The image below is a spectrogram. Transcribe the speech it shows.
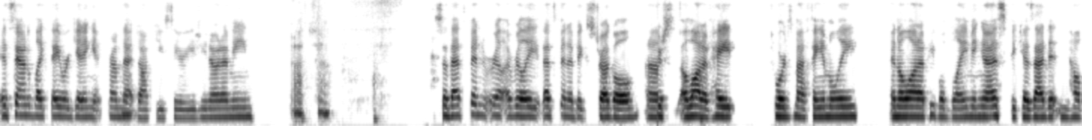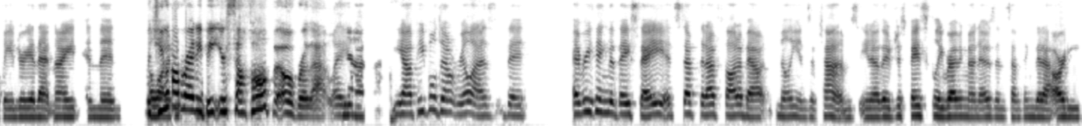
it sounded like they were getting it from that docu series. You know what I mean? Gotcha. So that's been real, a really that's been a big struggle. Um, there's a lot of hate towards my family, and a lot of people blaming us because I didn't help Andrea that night, and then. But you of people- already beat yourself up over that. Like, yeah yeah people don't realize that everything that they say it's stuff that i've thought about millions of times you know they're just basically rubbing my nose in something that i already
